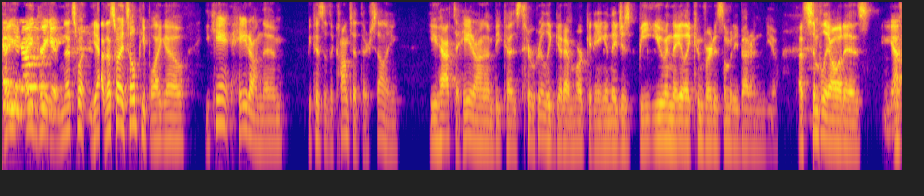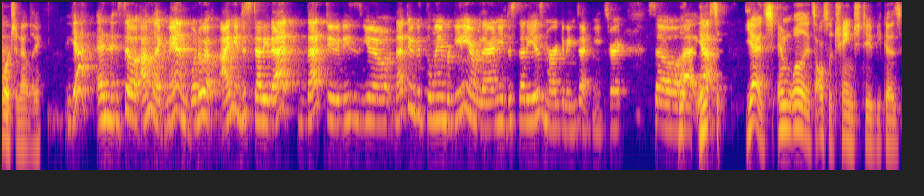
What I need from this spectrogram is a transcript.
I, you know, I agree, and that's what yeah, that's why I tell people. I go, you can't hate on them because of the content they're selling. You have to hate on them because they're really good at marketing and they just beat you and they like converted somebody better than you. That's simply all it is. Unfortunately. Yeah. And so I'm like, man, what do I, I need to study that? That dude, he's, you know, that dude with the Lamborghini over there. I need to study his marketing techniques. Right. So, uh, yeah. Yeah. It's, and well, it's also changed too because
